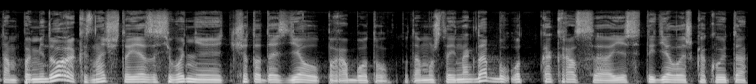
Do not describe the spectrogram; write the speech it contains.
там помидорок, и значит, что я за сегодня что-то да сделал, поработал. Потому что иногда вот как раз, э, если ты делаешь какую-то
